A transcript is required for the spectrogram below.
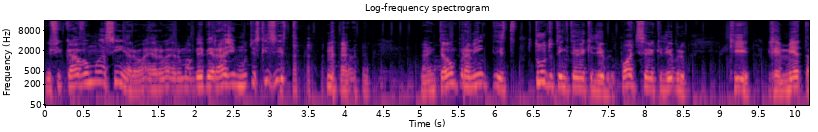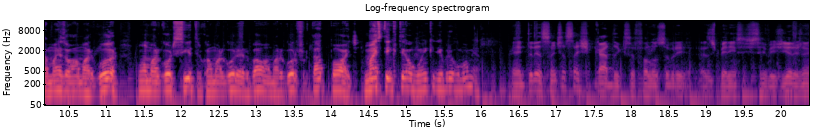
E ficavam assim, era, era, era uma beberagem muito esquisita. então, para mim, tudo tem que ter um equilíbrio. Pode ser um equilíbrio que remeta mais ao amargor, um amargor cítrico, um amargor herbal, um amargor frutado, pode. Mas tem que ter algum equilíbrio em algum momento. É interessante essa escada que você falou sobre as experiências de cervejeiras, né?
